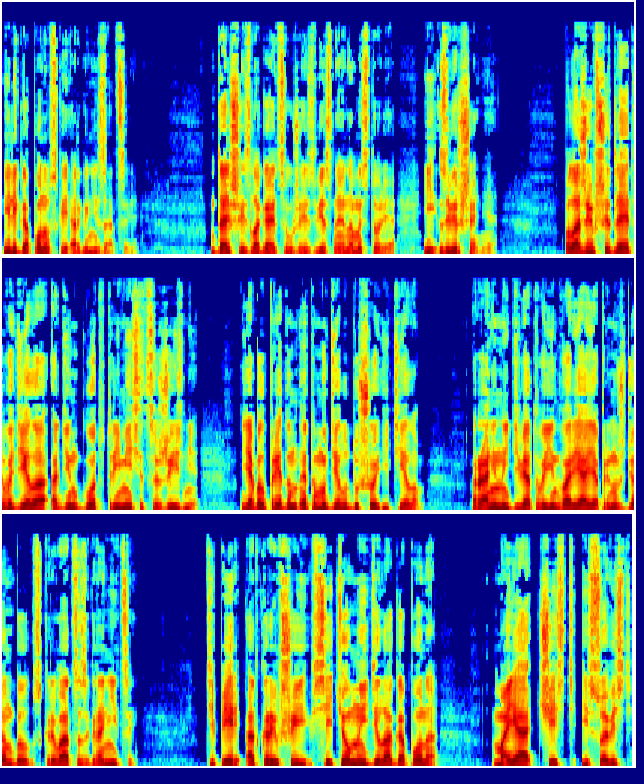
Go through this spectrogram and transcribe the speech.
или Гапоновской организации? Дальше излагается уже известная нам история. И завершение. Положивший для этого дела один год, три месяца жизни, я был предан этому делу душой и телом. Раненый 9 января я принужден был скрываться за границей. Теперь, открывший все темные дела Гапона, моя честь и совесть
